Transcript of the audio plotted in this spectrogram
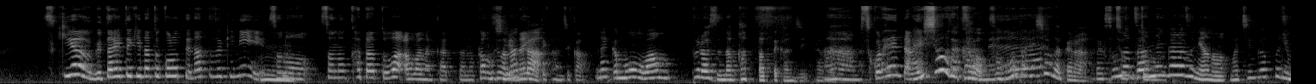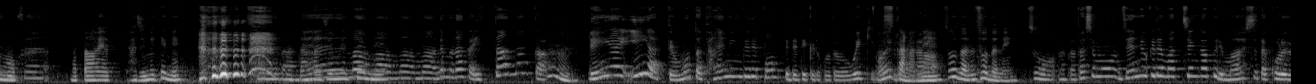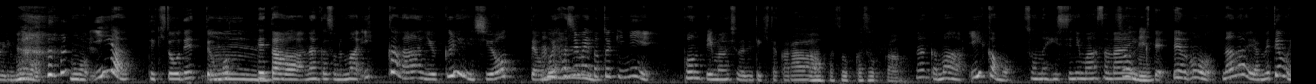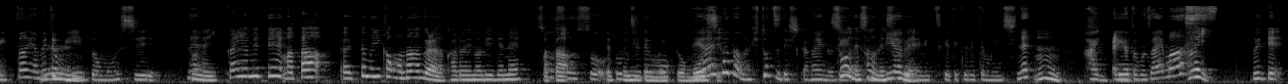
付き合う具体的なところってなった時に、うん。そのその方とは合わなかったのかもしれないって感じか。なんかもうワンプラスなかったって感じ多分。ああそこら辺って相性だからね。そう本当相性だから。そんな残念がらずにあのマッチングアプリもまたや始めてね。ね。また始めてね。まあまあまあまあ。でもなんか一旦なんかうん。恋愛いいやって思ったタイミングでポンって出てくることが多い気がするから。らね。そうだねそうだね。そうなんか私も全力でマッチングアプリ回してた頃よりももういいや適当でって思ってた、なんかそのまあいっかなゆっくりにしようって思い始めた時に、ポンって今の人が出てきたから、やっぱそっかそっか。なんかまあいいかも。そんな必死に回さないって、でもうなんならやめても一旦やめてもいいと思うし、そうね一回やめてまたやってもいいかもなぐらいの軽いノリでねまたそうそう。そうやってみてもいいと思うし。出会い方の一つでしかないのでそうねそうねあのリアルそうね。に見つけてくれてもいいしね。うん。はいありがとうございます。はい。続いて。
